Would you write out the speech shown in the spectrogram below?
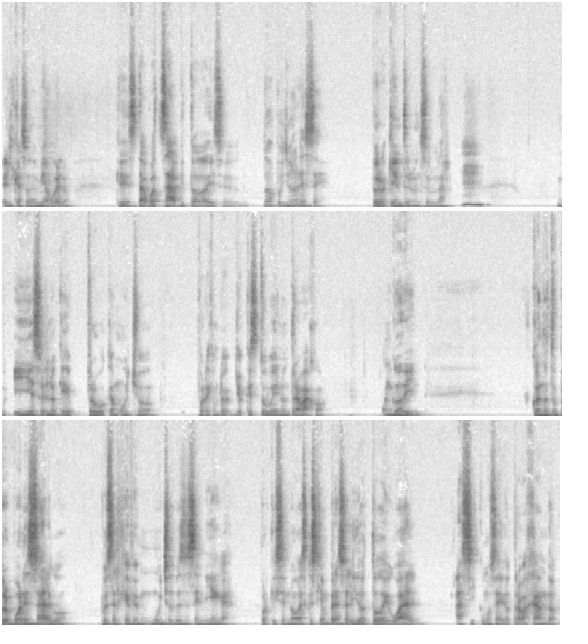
El caso de mi abuelo, que está WhatsApp y todo, y dice, no, pues yo no le sé, pero quieren tener un celular. y eso es lo que provoca mucho, por ejemplo, yo que estuve en un trabajo, un Godín, cuando tú propones algo, pues el jefe muchas veces se niega, porque dice, no, es que siempre ha salido todo igual, así como se ha ido trabajando.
